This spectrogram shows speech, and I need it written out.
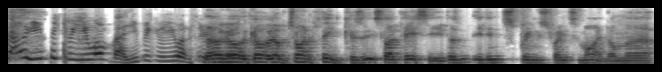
No, you pick who you want, man. You pick who you want. No, no. I got, I'm trying to think because it's like Piercy. He doesn't. He didn't spring straight to mind. I'm. Uh,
